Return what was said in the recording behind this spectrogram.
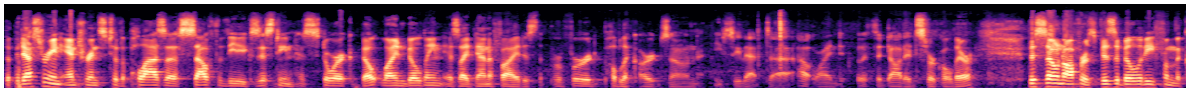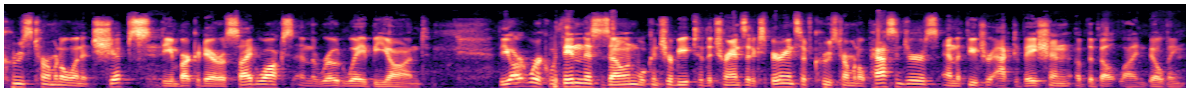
the pedestrian entrance to the plaza south of the existing historic Beltline building is identified as the preferred public art zone. You see that uh, outlined with the dotted circle there. This zone offers visibility from the cruise terminal and its ships, the Embarcadero sidewalks, and the roadway beyond. The artwork within this zone will contribute to the transit experience of cruise terminal passengers and the future activation of the Beltline building.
